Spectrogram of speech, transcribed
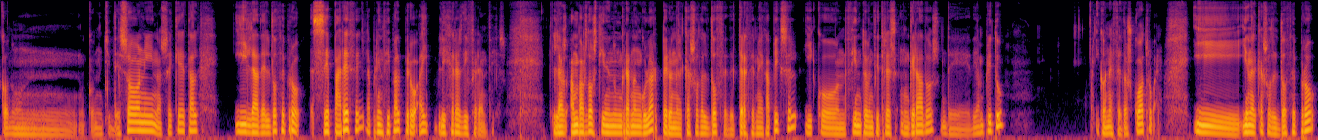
con, un, con, un, chip de Sony, no sé qué tal. Y la del 12 Pro se parece, la principal, pero hay ligeras diferencias. Las, ambas dos tienen un gran angular, pero en el caso del 12 de 13 megapíxeles y con 123 grados de amplitud y con F2.4, bueno. Y, en el caso del 12 Pro,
